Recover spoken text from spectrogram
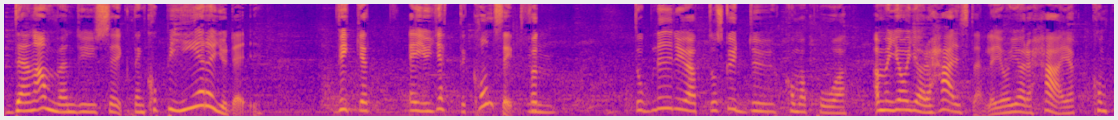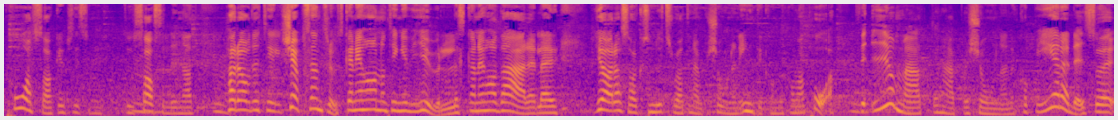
den använder ju sig, den kopierar ju dig. Vilket är ju jättekonstigt för att då blir det ju att då ska ju du komma på ja men jag gör det här istället, jag gör det här, jag kom på saker precis som du sa Selina, att hör av dig till köpcentrum, ska ni ha någonting över jul eller ska ni ha där eller göra saker som du tror att den här personen inte kommer komma på. För i och med att den här personen kopierar dig så är,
